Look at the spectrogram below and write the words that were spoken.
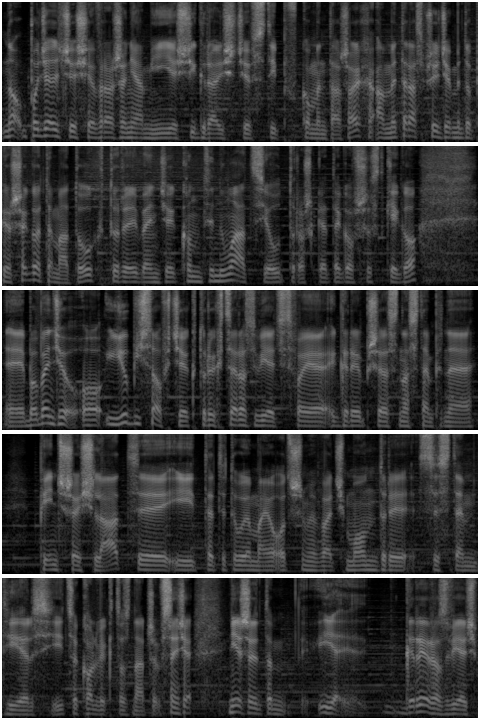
no, podzielcie się wrażeniami, jeśli graliście w Steep w komentarzach, a my teraz przejdziemy do pierwszego tematu, który będzie kontynuacją troszkę tego wszystkiego, bo będzie o Ubisoftie, który chce rozwijać swoje gry przez następne 5-6 lat y, i te tytuły mają otrzymywać mądry system DLC, cokolwiek to znaczy. W sensie, nie, że tam gry rozwijać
